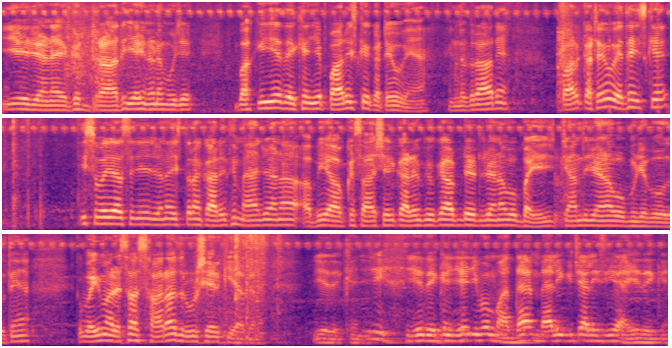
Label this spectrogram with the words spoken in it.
ये जो है डरा दिया इन्होंने मुझे। बाकी ये देखें, ये पार इसके कटे हुए हैं। नज़र आ रहे हैं। पार कटे हुए थे इसके। इस वजह से ये जो है ना, इस तरह कर रही थी। मैं जो है ना, अभी आपके साथ शेयर कर रहा हूँ, क्योंकि अपडेट जो है ना, वो भाई चंद जो है ना, वो मुझे बोलते हैं कि भाई हमारे साथ सारा ज़रूर शेयर किया करें। ये देखें जी। ये देखें जी जी, वो मादा है, मैली की चालीस ही है, ये देखें।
